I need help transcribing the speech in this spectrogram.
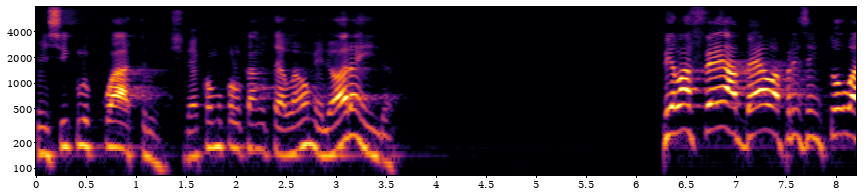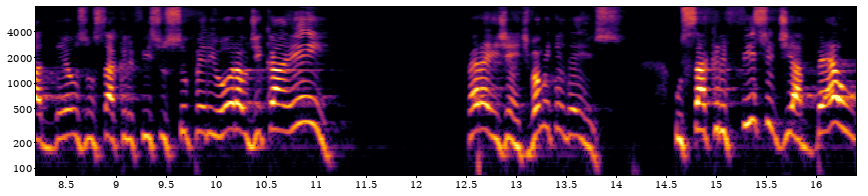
versículo 4. Se tiver como colocar no telão, melhor ainda. Pela fé, Abel apresentou a Deus um sacrifício superior ao de Caim. Espera aí, gente, vamos entender isso. O sacrifício de Abel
